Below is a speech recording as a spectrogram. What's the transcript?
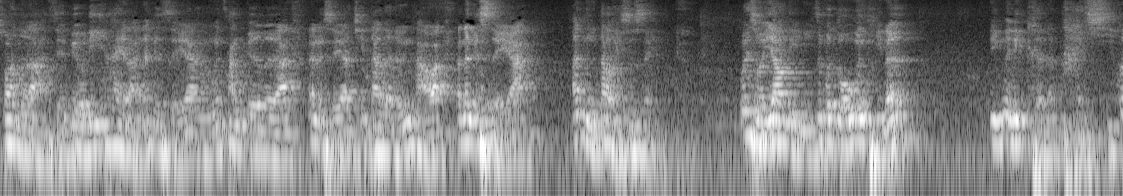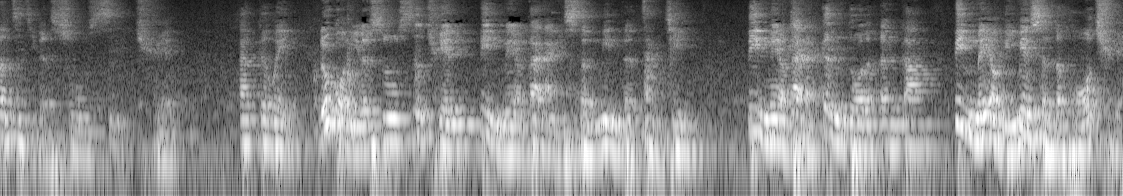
算了啦，谁比我厉害啦？那个谁啊，我们唱歌的啊，那个谁啊，其他的很好啊，那个谁啊，啊你到底是谁？为什么要你？你这么多问题呢？因为你可能太习惯自己的舒适圈。但各位，如果你的舒适圈并没有带来你生命的长进，并没有带来更多的恩膏，并没有里面神的活泉，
